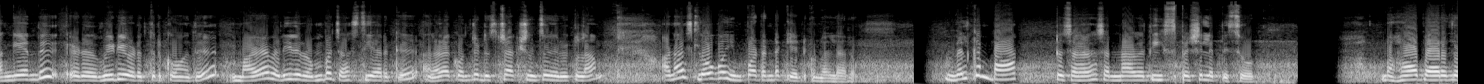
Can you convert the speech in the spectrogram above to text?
அங்கேருந்து எடு வீடியோ எடுத்திருக்கோம் அது. மழை வெளியில் ரொம்ப ஜாஸ்தியாக இருக்குது அதனால் கொஞ்சம் டிஸ்ட்ராக்ஷன்ஸும் இருக்கலாம். ஆனால் ஸ்லோகம் இம்பார்ட்டண்ட்டாக கேட்டுக்கணும் எல்லோரும். Welcome back to Sannagathi special episode Mahabharata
